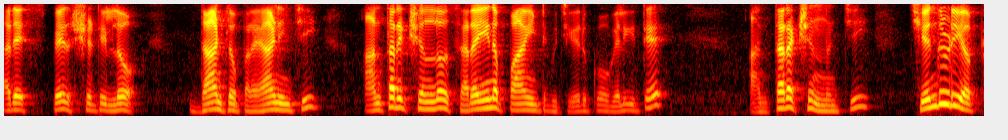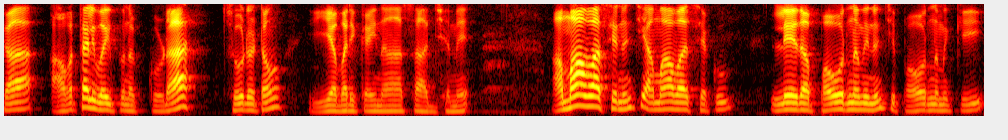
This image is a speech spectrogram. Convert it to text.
అదే స్పేస్ షటిల్లో దాంట్లో ప్రయాణించి అంతరిక్షంలో సరైన పాయింట్కు చేరుకోగలిగితే అంతరిక్షం నుంచి చంద్రుడి యొక్క అవతలి వైపునకు కూడా చూడటం ఎవరికైనా సాధ్యమే. అమావాస్య నుంచి అమావాస్యకు లేదా పౌర్ణమి నుంచి పౌర్ణమికి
